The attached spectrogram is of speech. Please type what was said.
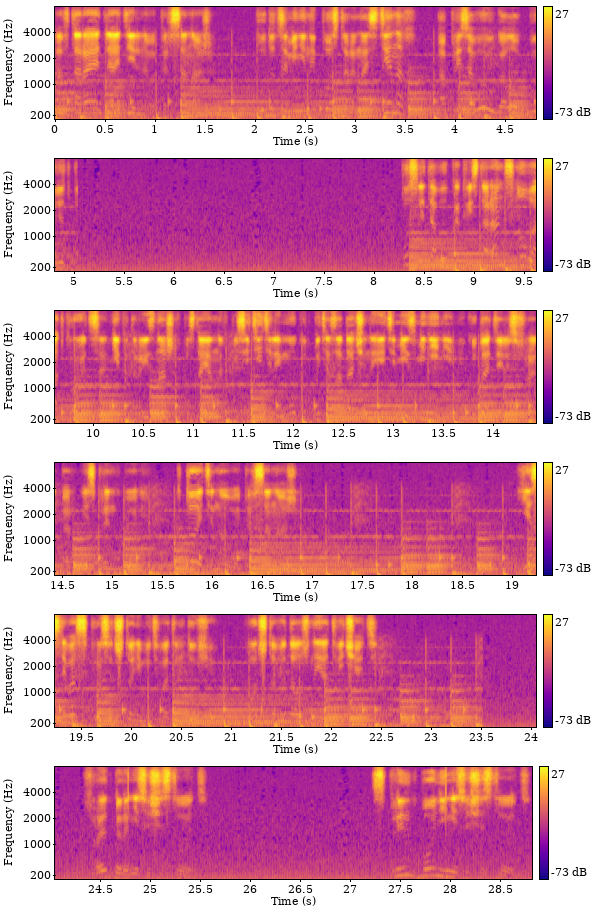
а вторая для отдельного персонажа. Будут заменены постеры на стенах, а призовой уголок будет... После того, как ресторан снова откроется, некоторые из наших постоянных посетителей могут быть озадачены этими изменениями. Куда делись Фредбер и Спрингбони? Кто эти новые персонажи? Если вас спросят что-нибудь в этом духе, вот что вы должны отвечать. Фредбера не существует. Сплинт Бонни не существует.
